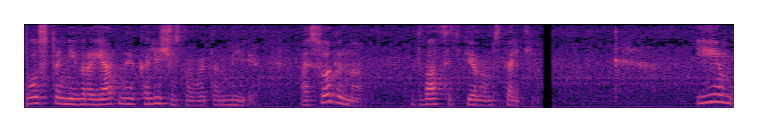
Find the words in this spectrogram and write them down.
просто невероятное количество в этом мире, особенно в 21 столетии. И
